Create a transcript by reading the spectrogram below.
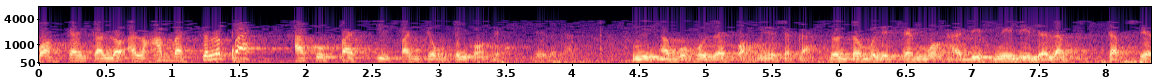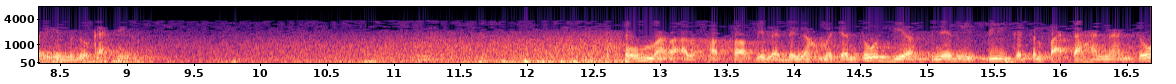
bahkan kalau Al-Abbas terlepas aku pasti pancung tengkok dia. Dia kata ni Abu Huzaifah punya cakap. Tuan-tuan boleh semak hadis ni di dalam tafsir Ibn Kathir Umar Al-Khattab bila dengar macam tu, dia sendiri pergi ke tempat tahanan tu,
